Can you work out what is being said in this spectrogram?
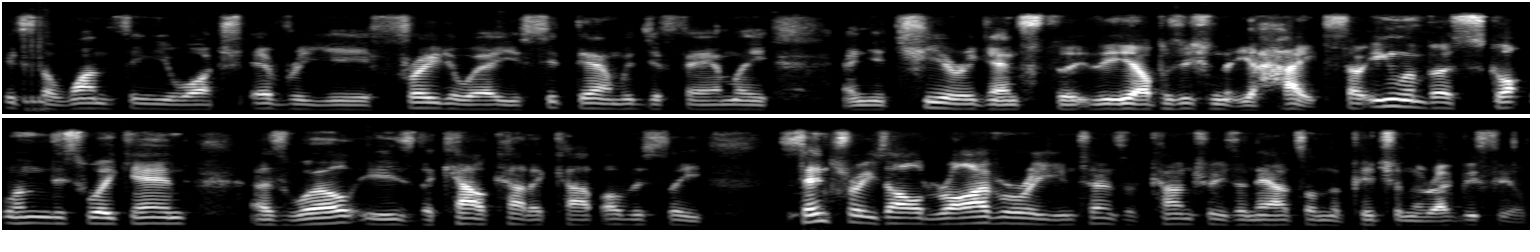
it's the one thing you watch every year, free to air. You sit down with your family and you cheer against the, the opposition that you hate. So England versus Scotland this weekend as well is the Calcutta Cup. Obviously, centuries old rivalry in terms of countries, and now it's on the pitch on the rugby field.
